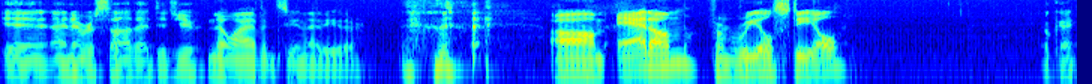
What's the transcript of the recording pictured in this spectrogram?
Yeah, I never saw that. Did you? no, I haven't seen that either. um, Adam from Real Steel, Okay.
